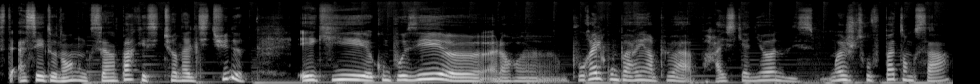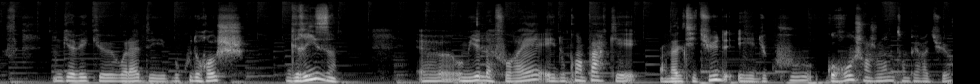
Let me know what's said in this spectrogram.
C'était assez étonnant. Donc c'est un parc qui est situé en altitude et qui est composé, euh, alors euh, on pourrait le comparer un peu à Bryce Canyon, mais moi je trouve pas tant que ça. Donc avec euh, voilà des, beaucoup de roches grises au milieu de la forêt et donc un parc qui est en altitude et du coup gros changement de température.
